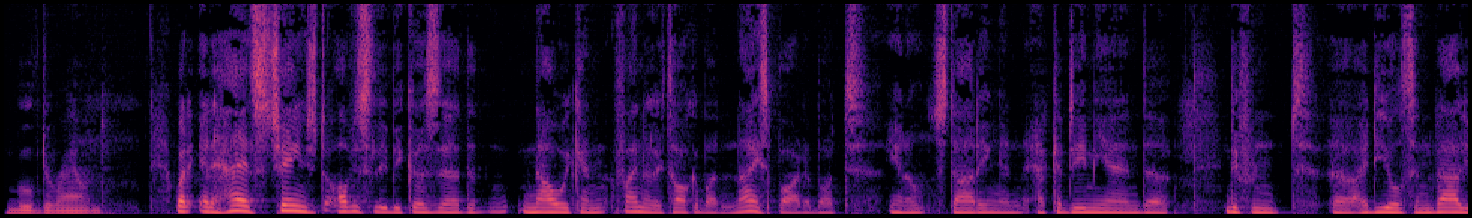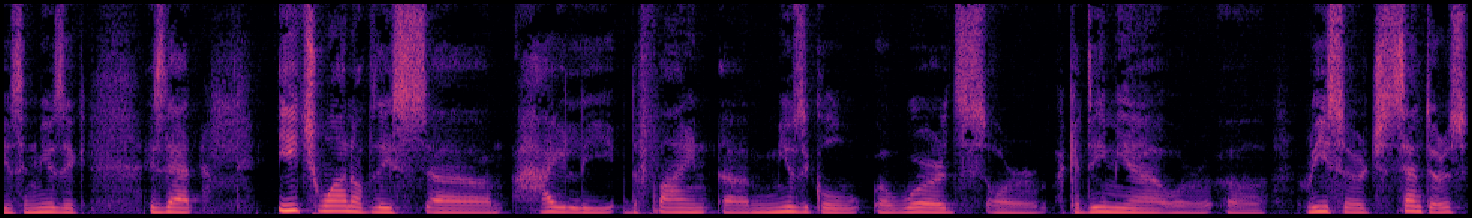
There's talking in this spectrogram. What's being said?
moved around? Well, it has changed obviously because uh, the, now we can finally talk about the nice part about you know studying and academia and uh, different uh, ideals and values in music. Is that each one of these uh, highly defined uh, musical uh, words or academia or research centers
